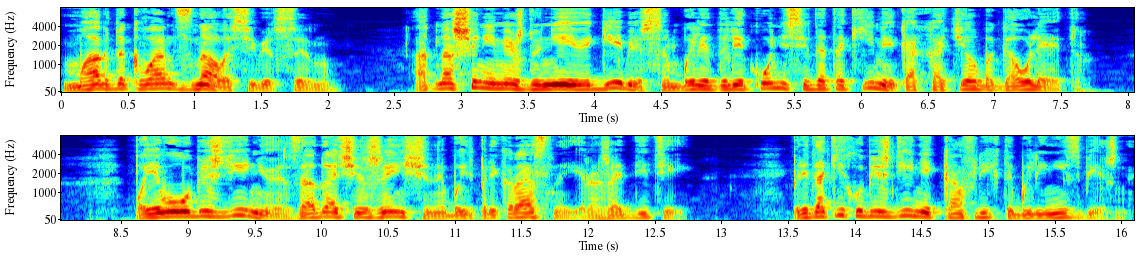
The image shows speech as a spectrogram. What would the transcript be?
Магда Квант знала себе цену. Отношения между нею и Геббельсом были далеко не всегда такими, как хотел бы Гауляйтер. По его убеждению, задача женщины – быть прекрасной и рожать детей. При таких убеждениях конфликты были неизбежны.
